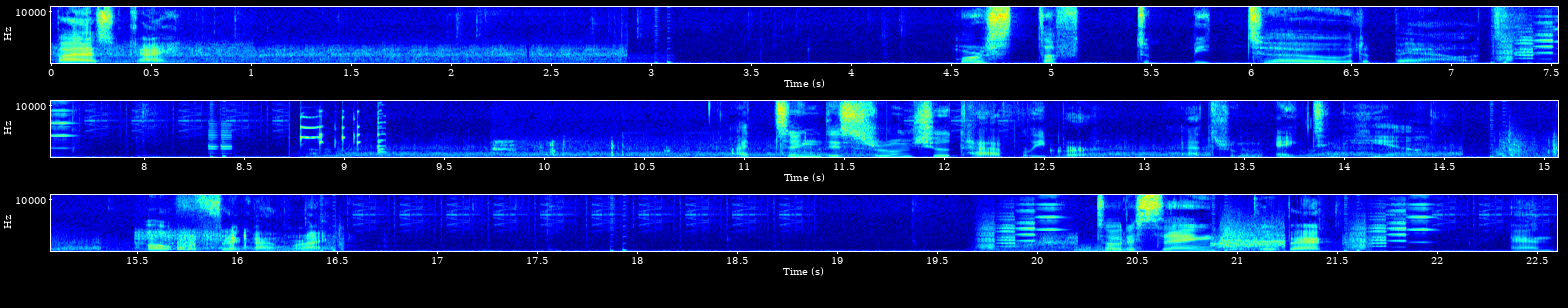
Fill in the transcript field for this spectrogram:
But that's okay. More stuff to be told about. I think this room should have Leaper at room 18 here. Oh, frick, I'm right. So this thing, go back, and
